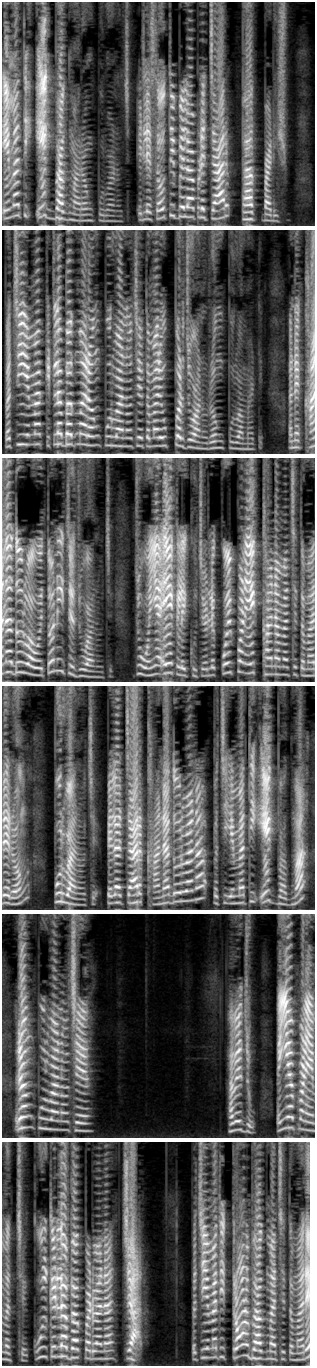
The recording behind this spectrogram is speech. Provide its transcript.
એમાંથી એક ભાગમાં રંગ પૂરવાનો છે. એટલે સૌથી પહેલા આપણે ચાર ભાગ પાડીશું. પછી એમાં કેટલા ભાગમાં રંગ પૂરવાનો છે તમારે ઉપર જોવાનું, રંગ પૂરવા માટે. અને ખાના દોરવા હોય તો નીચે જોવાનું છે. જો અહીંયા એક લખ્યું છે, એટલે કોઈ પણ એક ખાનામાં છે તમારે રંગ પૂરવાનો છે. પેલા ચાર ખાના દોરવાના, પછી એમાંથી એક ભાગમાં રંગ પૂરવાનો છે. હવે જો અહીંયા પણ એમ જ છે. કુલ કેટલા ભાગ પાડવાના? ચાર. પછી એમાંથી ત્રણ ભાગમાં છે તમારે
